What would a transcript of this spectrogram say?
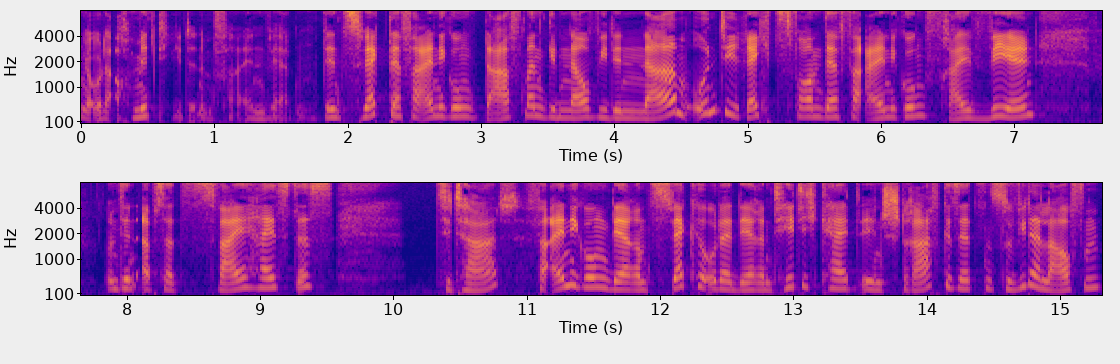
oder auch Mitglied in einem Verein werden. Den Zweck der Vereinigung darf man genau wie den Namen und die Rechtsform der Vereinigung frei wählen. Und in Absatz 2 heißt es, Zitat, Vereinigungen, deren Zwecke oder deren Tätigkeit den Strafgesetzen zuwiderlaufen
